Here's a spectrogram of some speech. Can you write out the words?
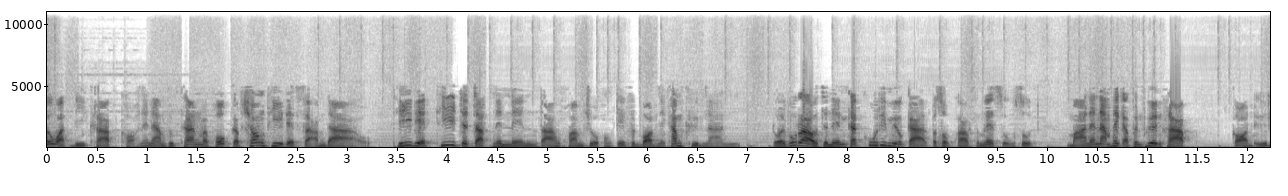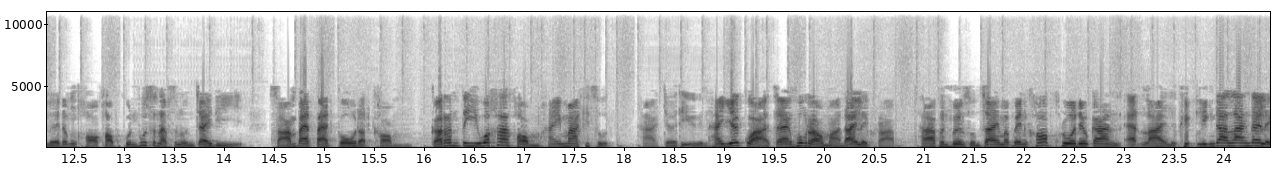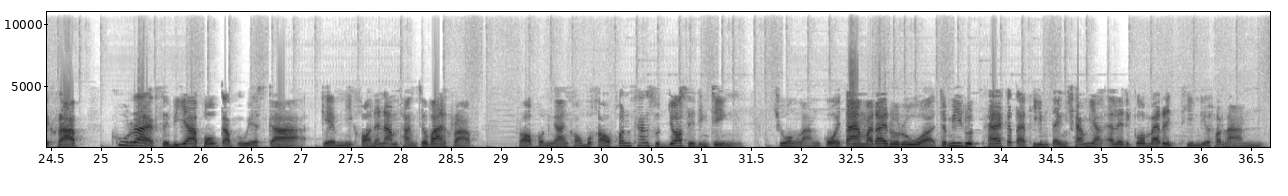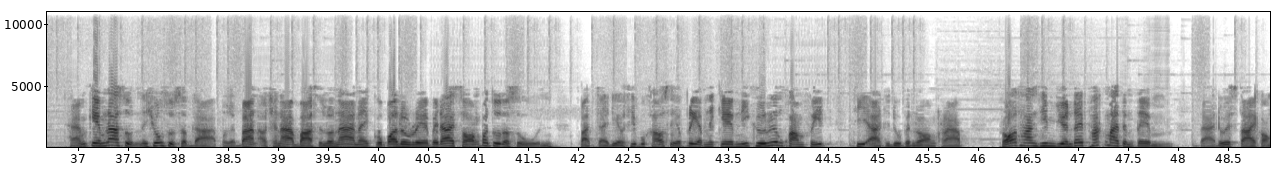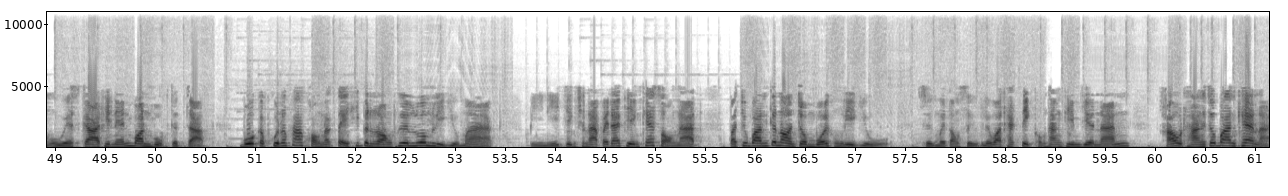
สวัสดีครับ ขอแนะนำทุกท่านมาพบกับช่องทีเด็ด 3 ดาว ทีเด็ดที่จะจัดเน้นๆ ตามความชัวร์ของเกมฟุตบอลในค่ำคืนนั้น โดยพวกเราจะเน้นคัดคู่ที่มีโอกาสประสบความสำเร็จสูงสุด มาแนะนำให้กับเพื่อนๆครับ ก่อนอื่นเลยต้องขอขอบคุณผู้สนับสนุนใจดี 388go.com การันตีว่าค่าคอมให้มากที่สุด หากเจอที่อื่นให้เยอะกว่าแจ้งพวกเรามาได้เลยครับ ถ้าเพื่อนๆสนใจมาเป็นครอบครัวเดียวกันแอดไลน์หรือคลิกลิงก์ด้านล่างได้เลยครับ คู่แรกเซบียาพบกับอูเอสกาเกมนี้ขอแนะนำทางเจ้าบ้านครับ เพราะผลงานของพวกเขาค่อนข้างสุดยอดเสียจริง ๆ ช่วงหลังโกยแต้มมาได้รัวๆ จะมีดุดแพ้ก็แต่ทีมเต็งแชมป์อย่างแอตเลติโกมาดริดทีมเดียวเท่านั้น แถมเกมล่าสุดในช่วงสุดสัปดาห์เปิดบ้านเอาชนะบาร์เซโลนาในโกปาดูเรไปได้ 2 ประตูต่อศูนย์ปัจจัยเดียวที่พวกเขาเสียเปรียบในเกมนี้คือเรื่องความฟิตที่อาจจะดูเป็นรองครับ เพราะทางทีมเยือนได้พักมาเต็มๆ แต่ด้วยสไตล์ของอูเอสกาที่เน้นบอลบุกจัดๆบวกกับคุณภาพของนักเตะที่เป็นรองเพื่อนร่วมลีกอยู่มาก ปีนี้จึงชนะไปได้เพียงแค่ 2 นัด ปัจจุบันก็นอนจมบวยของลีกอยู่ ซึ่งไม่ต้องสืบเลยว่าแท็กติกของทางทีมเยือนนั้น เข้าทางเจ้าบ้านแค่ไหน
